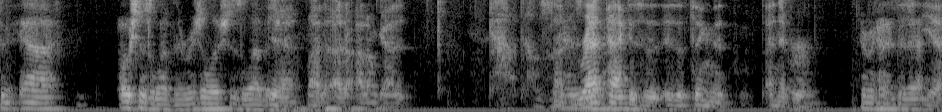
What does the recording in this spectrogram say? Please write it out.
in, uh, Ocean's Eleven, the original Ocean's Eleven. Yeah, I, I, don't, I don't got it. God, what the hell's It's the Rat name? Pack is a, is a thing that I never. Never kind of did that. Yeah,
